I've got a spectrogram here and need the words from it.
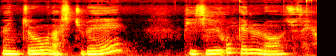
왼쪽 낚싯줄에 비즈 7개를 넣어주세요.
